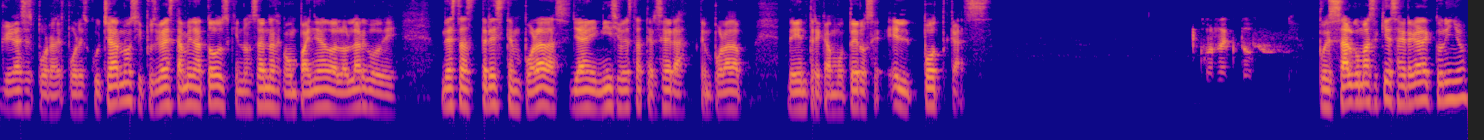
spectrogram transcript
gracias por, por escucharnos y pues gracias también a todos que nos han acompañado a lo largo de, de estas tres temporadas, ya inicio de esta tercera temporada de Entre Camoteros, el podcast. Correcto. Pues algo más que quieras agregar, Hectorinho.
